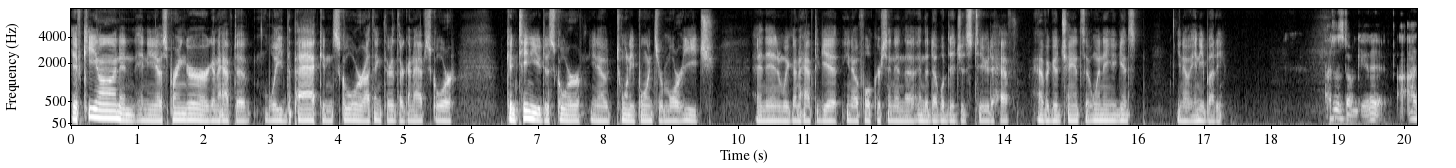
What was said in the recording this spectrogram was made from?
if Keon and, and you know Springer are going to have to lead the pack and score, I think they're they're going to have to score, continue to score, you know, twenty points or more each, and then we're going to have to get you know Fulkerson in the in the double digits too to have have a good chance at winning against you know anybody. I just don't get it. I I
